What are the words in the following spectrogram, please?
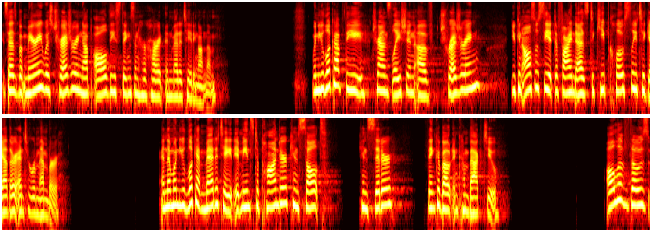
It says, But Mary was treasuring up all these things in her heart and meditating on them. When you look up the translation of treasuring, you can also see it defined as to keep closely together and to remember. And then when you look at meditate, it means to ponder, consult, consider, think about, and come back to. All of those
